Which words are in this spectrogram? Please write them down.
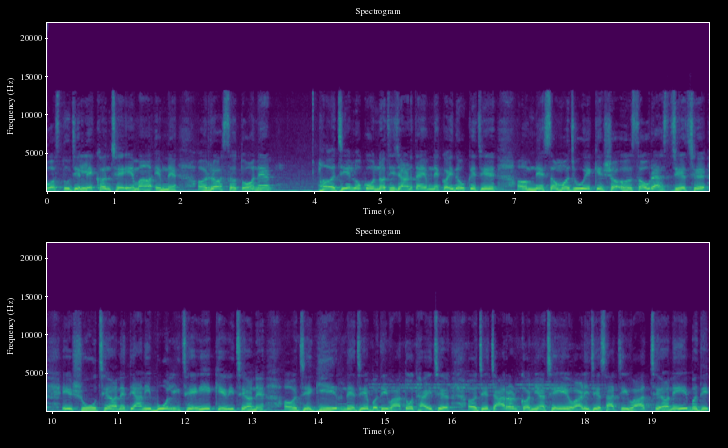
વસ્તુ જે લેખન છે એમાં એમને રસ હતો. અને જે લોકો નથી જાણતા એમને કહી દઉં કે જે અમને સમજવું એ કે સૌરાષ્ટ્ર જે છે એ શું છે અને ત્યાંની બોલી છે એ કેવી છે અને જે ગીર ને જે બધી વાતો થાય છે જે ચારણ કન્યા છે એ વાળી જે સાચી વાત છે અને એ બધી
